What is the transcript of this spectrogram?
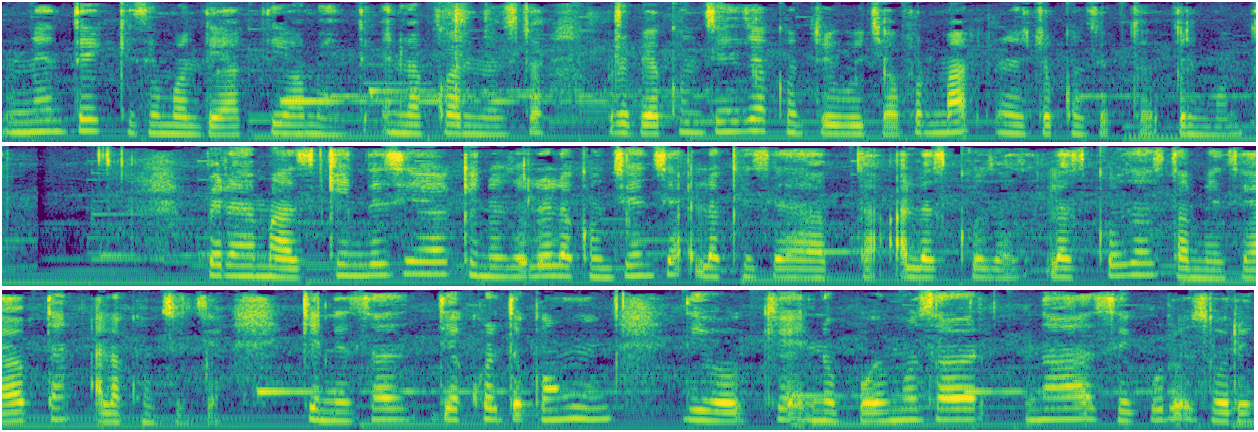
un ente que se moldea activamente, en la cual nuestra propia conciencia contribuye a formar nuestro concepto del mundo. Pero además, quien decía que no solo la conciencia la que se adapta a las cosas, las cosas también se adaptan a la conciencia. Quien está de acuerdo con un dijo que no podemos saber nada seguro sobre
